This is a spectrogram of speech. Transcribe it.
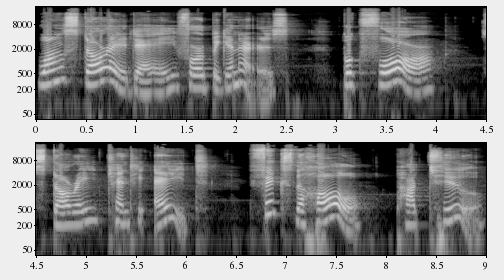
One Story a Day for Beginners, Book 4, Story 28. Fix the Hole, Part 2,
